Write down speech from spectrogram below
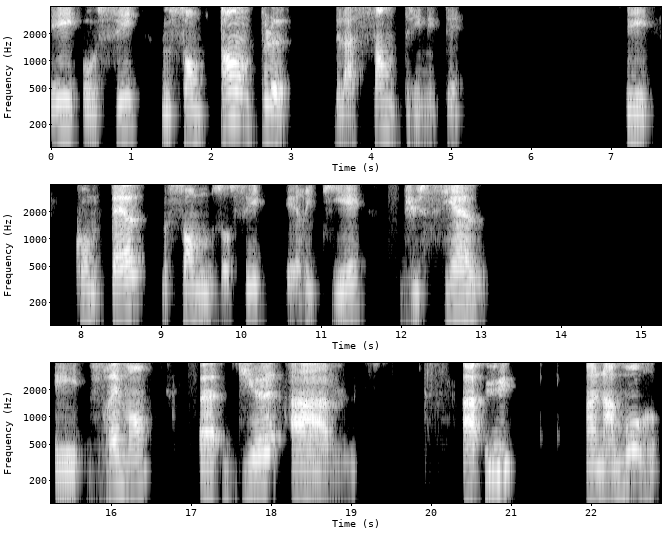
et aussi nous sommes temple de la Sainte Trinité. Et comme tel, nous sommes aussi héritiers du ciel. Et vraiment, euh, Dieu a, eu un amour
